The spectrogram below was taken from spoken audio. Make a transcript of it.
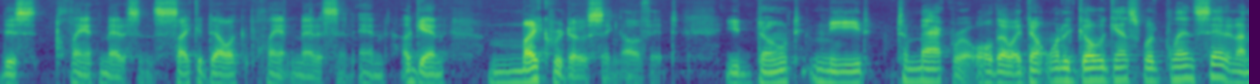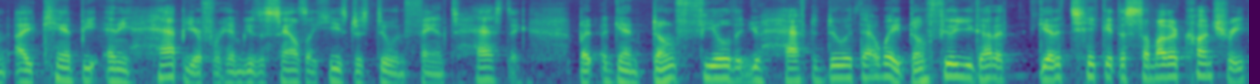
this plant medicine, psychedelic plant medicine. And again, microdosing of it. You don't need to macro, although I don't want to go against what Glenn said, and I'm, I can not be any happier for him because it sounds like he's just doing fantastic. But again, don't feel that you have to do it that way. Don't feel you got to get a ticket to some other country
